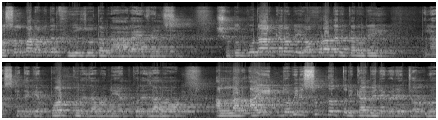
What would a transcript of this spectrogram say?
মুসলমান, আমাদের ফুয়ুজুত আমরা হারায় ফেলছি। শুধু গুনার কারণে, অপরাধের কারণে। তাহলে আজকে থেকে পথ করে যাব, নিয়ত করে যাব। আল্লাহর আইন, নবীর সুন্দর তরিকা মেনে মেনে চলবো।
